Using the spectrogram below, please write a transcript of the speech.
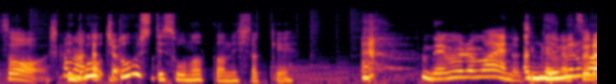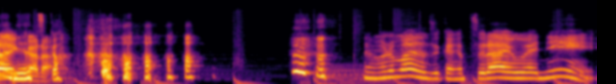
そうしかえどうもどうしてそうなったんでしたっけ？眠る前のあ時間が辛いから。眠る前の時間が辛い上に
